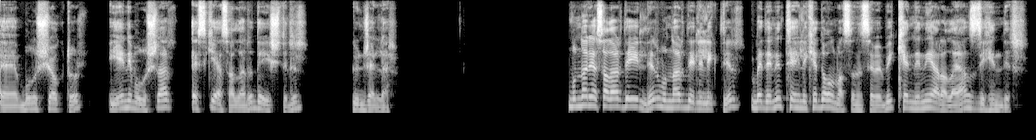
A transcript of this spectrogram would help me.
e, buluş yoktur. Yeni buluşlar eski yasaları değiştirir, günceller. Bunlar yasalar değildir, bunlar deliliktir. Bedenin tehlikede olmasının sebebi kendini yaralayan zihindir.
